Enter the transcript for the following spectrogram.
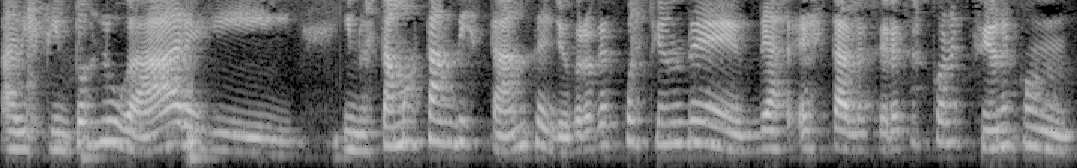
a distintos lugares y, y no estamos tan distantes. Yo creo que es cuestión de, de establecer esas conexiones con,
